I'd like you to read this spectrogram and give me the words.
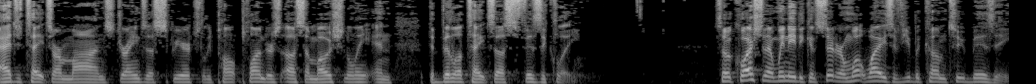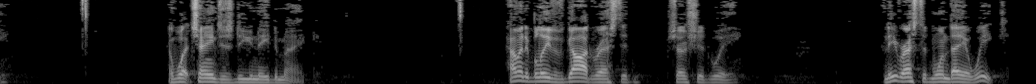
agitates our minds, drains us spiritually, plunders us emotionally, and debilitates us physically. So, a question that we need to consider in what ways have you become too busy? And what changes do you need to make? How many believe if God rested, so should we? And He rested one day a week.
